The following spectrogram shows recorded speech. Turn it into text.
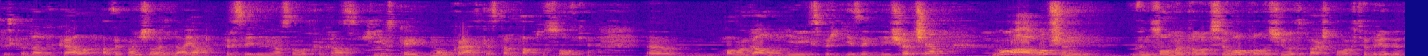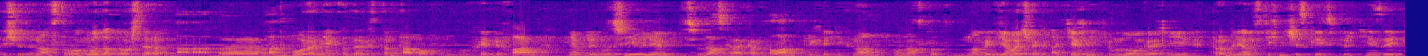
То есть, когда такая лапа закончилась, да, я присоединился вот как раз к киевской, ну, украинской стартап-тусовке, э, помогал где экспертизой, где еще чем. Ну, а в общем, Венцом этого всего получилось так, что в октябре 2012 года после э, отбора некоторых стартапов в Happy Farm меня пригласили сюда, сказали, Карпалан, приходи к нам, у нас тут много девочек, а техники много и проблем с технической экспертизой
